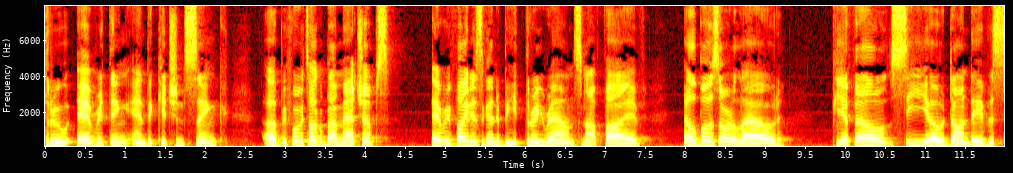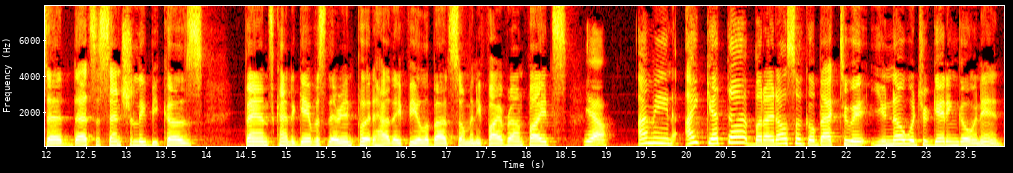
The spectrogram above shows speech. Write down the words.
threw everything in the kitchen sink. Uh, before we talk about matchups, every fight is going to be three rounds, not five. Elbows are allowed. PFL CEO Donn Davis said that's essentially because fans kind of gave us their input how they feel about so many five round fights. Yeah. I mean, I get that, but I'd also go back to it. You know what you're getting going in.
